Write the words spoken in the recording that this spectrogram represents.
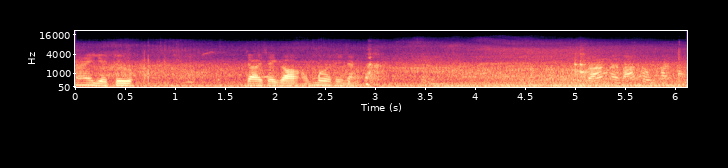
2 giờ trưa. Trời Sài Gòn không mưa thì nắng. Sáng này bán không khách không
